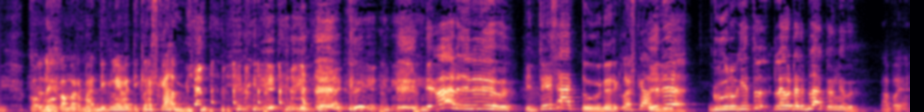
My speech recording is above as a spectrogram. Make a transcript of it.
kok mau kamar mandi lewat di kelas kami Kayak mana jadi dia tuh? pintunya satu dari kelas kami Jadi dia guru gitu lewat dari belakang gitu. apanya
